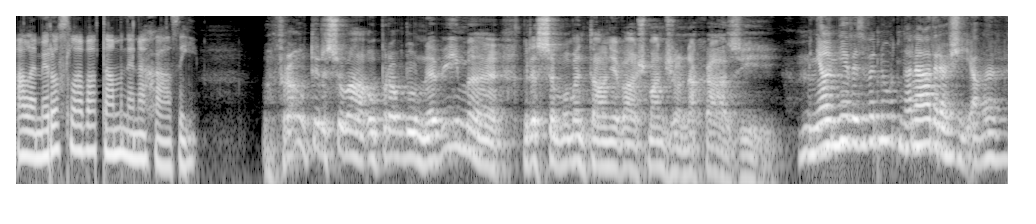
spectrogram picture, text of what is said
ale Miroslava tam nenachází. Frau Tyrsová, opravdu nevíme, kde se momentálně váš manžel nachází. Měl mě vyzvednout na nádraží, ale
